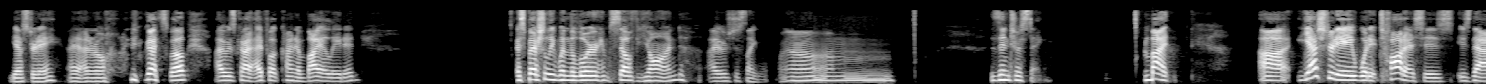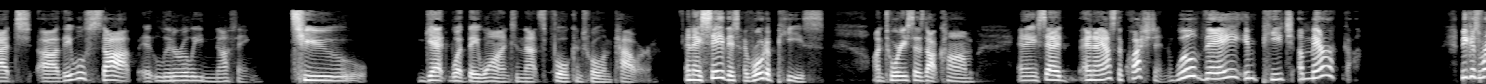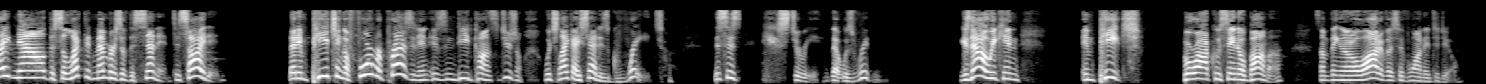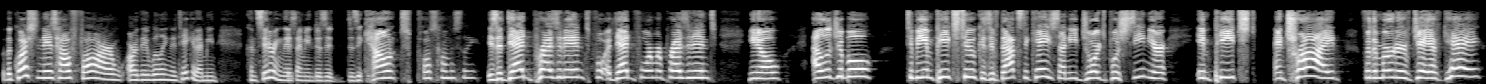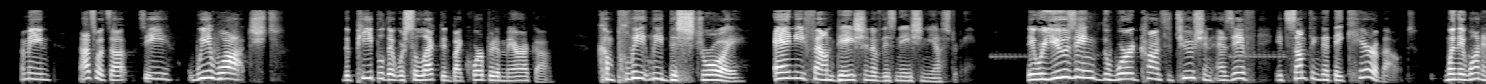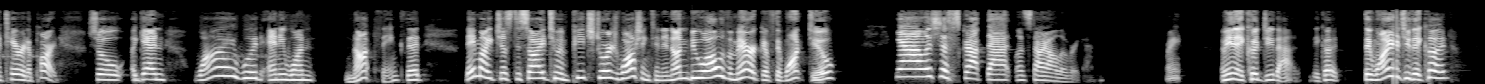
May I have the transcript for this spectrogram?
yesterday. I, I don't know you guys felt. I was kind. Of, I felt kind of violated, especially when the lawyer himself yawned. I was just like, um, it's interesting. But uh, yesterday, what it taught us is is that uh, they will stop at literally nothing to get what they want, and that's full control and power. And I say this, I wrote a piece on ToriSays.com, and I said, and I asked the question, will they impeach America? Because right now, the selected members of the Senate decided that impeaching a former president is indeed constitutional, which, like I said, is great. This is history that was written. Because now we can impeach Barack Hussein Obama something that a lot of us have wanted to do. But the question is, how far are they willing to take it? I mean, considering this, I mean, does it does it count posthumously? Is a dead president, for a dead former president, you know, eligible to be impeached too? Because if that's the case, I need George Bush Sr. impeached and tried for the murder of JFK. I mean, that's what's up. See, we watched the people that were selected by corporate America completely destroy any foundation of this nation yesterday. They were using the word constitution as if it's something that they care about when they want to tear it apart. So again, why would anyone not think that they might just decide to impeach George Washington and undo all of America if they want to? Yeah, let's just scrap that. Let's start all over again. Right? I mean, they could do that. They could. If they wanted to, they could.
